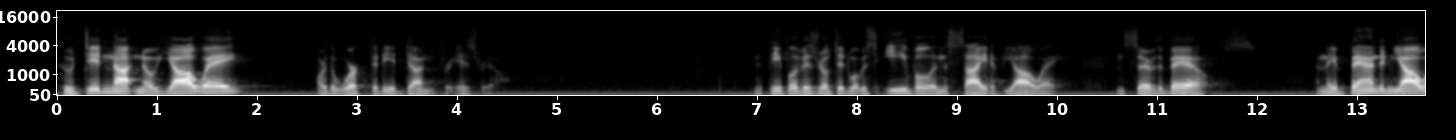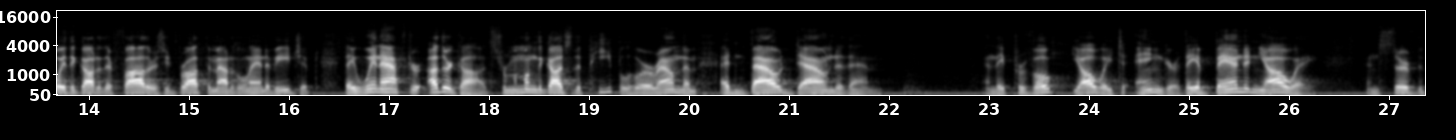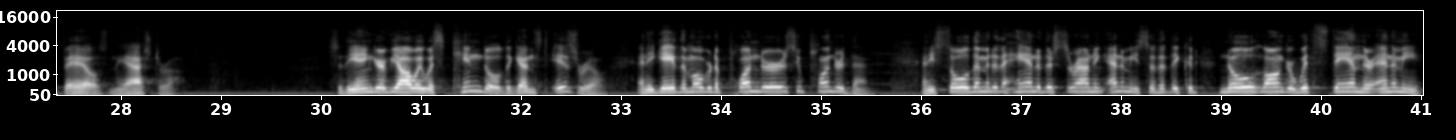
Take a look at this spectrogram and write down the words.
who did not know Yahweh or the work that he had done for Israel. And the people of Israel did what was evil in the sight of Yahweh and served the Baals. And they abandoned Yahweh, the God of their fathers, who brought them out of the land of Egypt. They went after other gods from among the gods of the people who were around them and bowed down to them. And they provoked Yahweh to anger. They abandoned Yahweh and served the Baals and the Ashtaroth. So the anger of Yahweh was kindled against Israel, and he gave them over to plunderers who plundered them. And he sold them into the hand of their surrounding enemies so that they could no longer withstand their enemies.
